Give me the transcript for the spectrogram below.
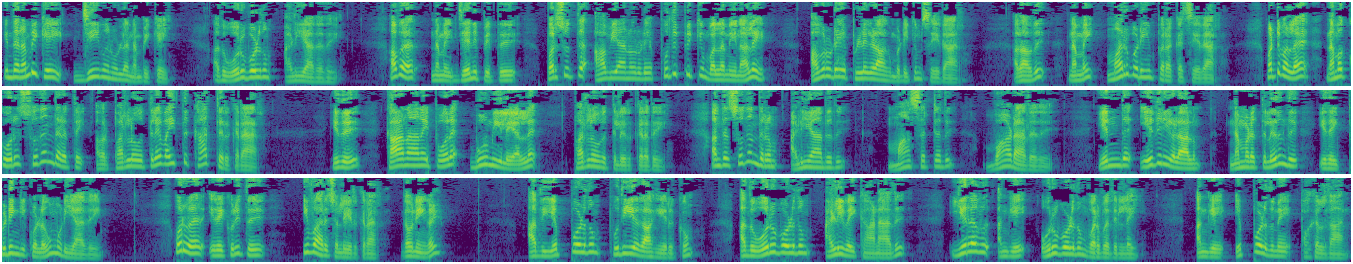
இந்த நம்பிக்கை ஜீவனுள்ள நம்பிக்கை. அது ஒருபொழுதும் அழியாதது. அவர் நம்மை ஜெனிப்பித்து பரிசுத்த ஆவியானவருடைய புதுப்பிக்கும் வல்லமையினாலே அவருடைய பிள்ளைகளாகும்படிக்கும் செய்தார். அதாவது நம்மை மறுபடியும் பிறக்கச் செய்தார். மட்டுமல்ல நமக்கு ஒரு சுதந்திரத்தை அவர் பரலோகத்திலே வைத்து காத்திருக்கிறார். இது கானானைப் போல பூமியிலே அல்ல பரலோகத்தில் இருக்கிறது. அந்த சுதந்திரம் அழியாதது மாசற்றது வாடாதது. எந்த எதிரிகளாலும் நம்மிடத்திலிருந்து இதை பிடுங்கிக் கொள்ளவும் முடியாது. ஒருவர் இதை குறித்து இவ்வாறு சொல்லியிருக்கிறார். கவனியங்கள். அது எப்பொழுதும் புதியதாக இருக்கும். அது ஒருபொழுதும் அழிவை காணாது. இரவு அங்கே ஒருபொழுதும் வருவதில்லை. அங்கே எப்பொழுதுமே பகல்தான்.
